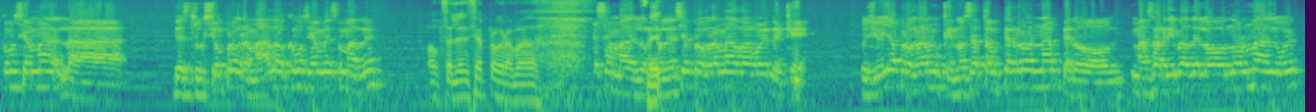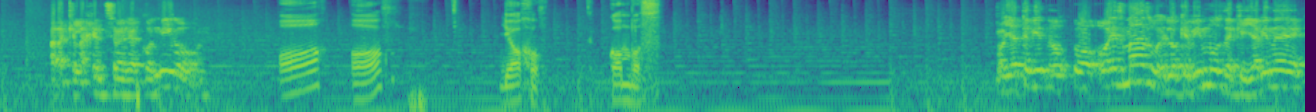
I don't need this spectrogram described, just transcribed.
¿cómo se llama? La destrucción programada, o ¿cómo se llama esa madre? Obsolencia programada. Esa madre, la obsolencia programada, güey, de que, pues yo ya programo que no sea tan perrona, pero más arriba de lo normal, güey, para que la gente se venga conmigo, güey. O, o, y ojo, combos. O ya te viene, o, es más, güey, lo que vimos de que ya viene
